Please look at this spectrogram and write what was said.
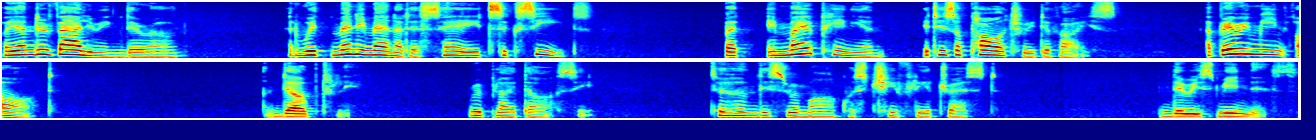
by undervaluing their own, and with many men, I say, it succeeds. But, in my opinion, it is a paltry device, a very mean art. Undoubtedly, replied Darcy, to whom this remark was chiefly addressed. There is meanness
